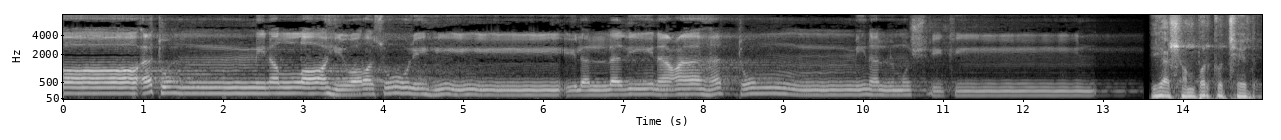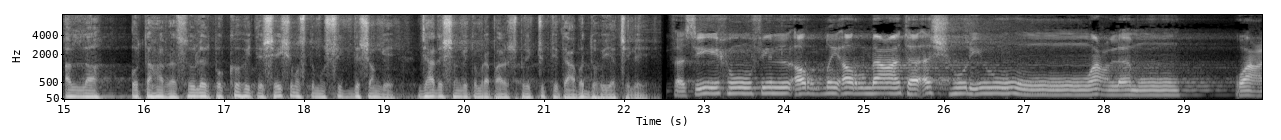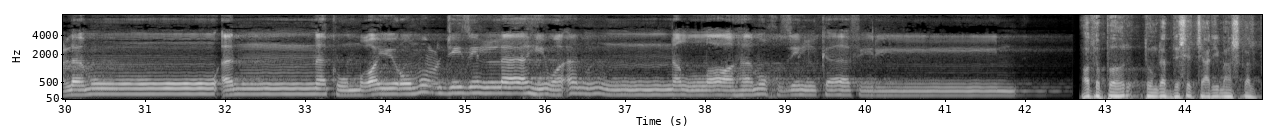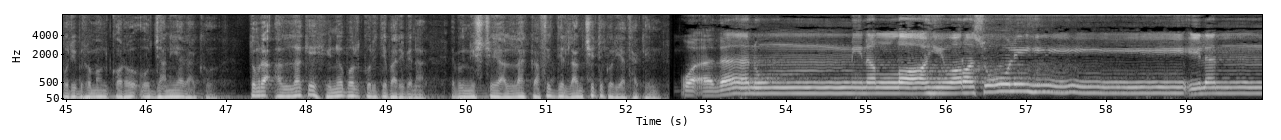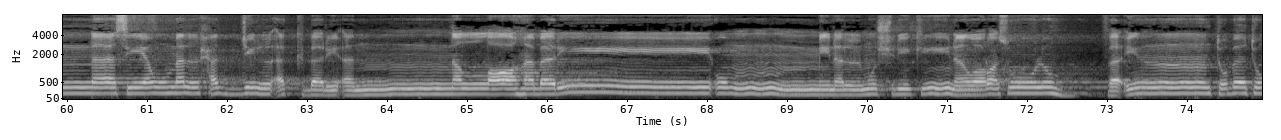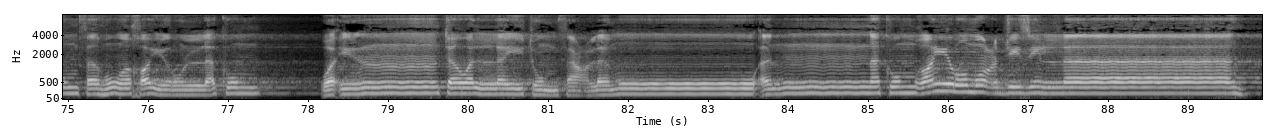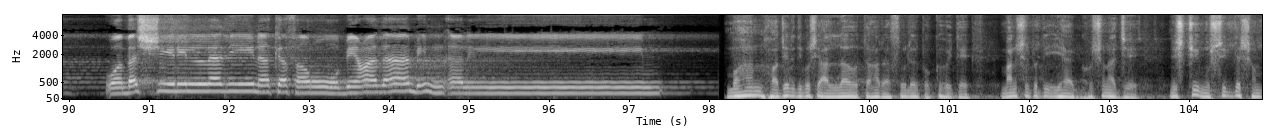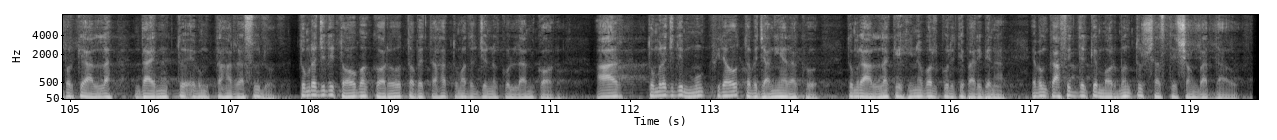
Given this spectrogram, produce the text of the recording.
براءة من الله ورسوله إلى الذين عاهدتم من المشركين ইহা সম্পর্ক ছেদ আল্লাহ ও তাহার রাসূলের পক্ষ হইতে সেই সমস্ত মুশরিকদের সঙ্গে যাহাদের সঙ্গে তোমরা পারস্পরিক চুক্তিতে আবদ্ধ হইয়াছিলে فسيحوا في الأرض أربعة أشهر واعلموا واعلموا أنكم غير معجز الله وأن الله مخزي الكافرين অতঃপর তোমরা দেশে চারি মাস কাল পরিভ্রমণ করো ও জানিয়া রাখো তোমরা আল্লাহকে হীনবল করিতে পারিবে না এবং নিশ্চয়ই আল্লাহ কাফিরদের লাঞ্ছিত করিয়া থাকেন وأذان من الله ورسوله إلى الناس يوم الحج الأكبر أن الله بريء من المشركين ورسوله فإن تبتم فهو خير لكم ۖ وان توليتم فاعلموا انكم غير معجز الله وبشر الذين كفروا بعذاب اليم মহান হজের দিবসে আল্লাহ ও তাহার রাসূলের পক্ষ হইতে মানুষের প্রতি ইহা এক ঘোষণা যে নিশ্চয়ই মুশ্রিকদের সম্পর্কে আল্লাহ দায়মুক্ত এবং তাহার রাসূলও তোমরা যদি তওবা করো, তবে তাহা তোমাদের জন্য কল্যাণকর। আর তোমরা যদি মুখ ফিরাও, তবে জানিয়া রাখো, তোমরা আল্লাহকে হীনবল করিতে পারিবে না, এবং কাফিরদেরকে মর্মন্তুর শাস্তির সংবাদ দাও।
